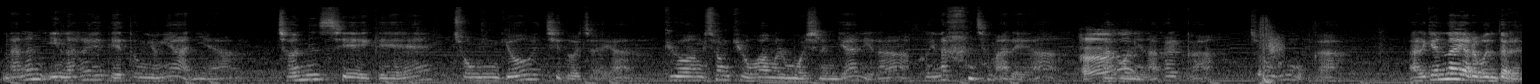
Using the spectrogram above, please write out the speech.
나는 이 나라의 대통령이 아니야. 전 세계 종교 지도자야. 교황청 교황을 모시는 게 아니라 거기나 한참 아래야. 낙원이나 갈까? 천국 못 가. 알겠나 여러분들?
